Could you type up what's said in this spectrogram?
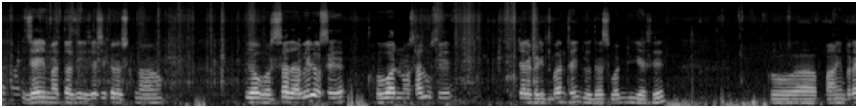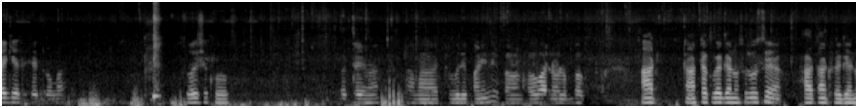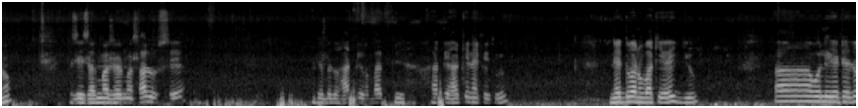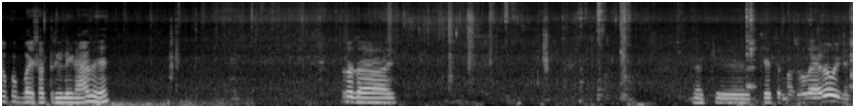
જય માતાજી, જય શ્રી કૃષ્ણ. એવો વરસાદ આવેલો છે સવારનો ચાલુ છે, અત્યારે ઘડીક બંધ થઈ ગયો, દસ વાગી ગયા છે. તો આ પાણી ભરાઈ ગયા છે ખેતરોમાં. જોઈ શકો બધામાં આમાં એટલું બધું પાણી નહીં, પણ સવારનો લગભગ આઠ, આઠક વાગ્યાનું ચાલુ છે, સાત, આઠ વાગ્યાનું. પછી ઝરમર ઝરમર ચાલુ છે. એ બધું હાથી બાકી હાથી હાકી નાખ્યું હતું નેદવાનું બાકી રહી ગયું. આ ઓલી એટલે જો કોક ભાઈ છત્રી લઈને આવે બધા કે ખેતરમાં જોવા આવ્યો હોય ને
